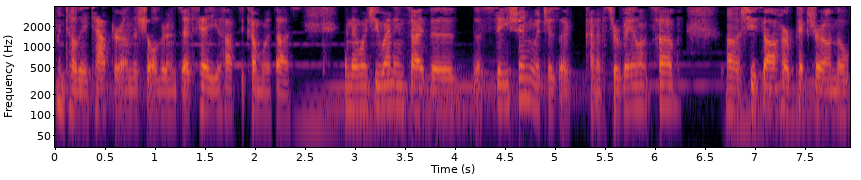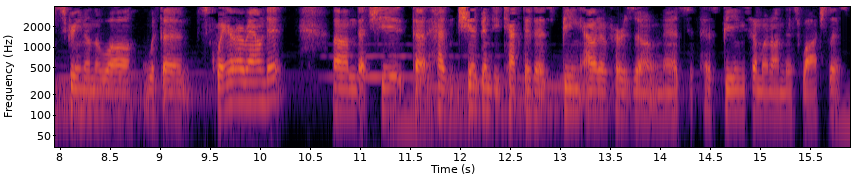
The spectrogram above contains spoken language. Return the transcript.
until they tapped her on the shoulder and said, Hey, you have to come with us. And then when she went inside the, the station, which is a kind of surveillance hub, uh, she saw her picture on the screen on the wall with a square around it, um, that she, that had, she had been detected as being out of her zone, as, as being someone on this watch list.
